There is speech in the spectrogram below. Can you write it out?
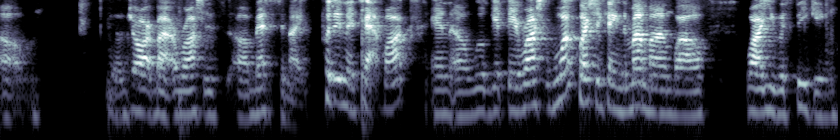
um, you know, jarred by Arash's uh, message tonight, put it in the chat box and uh, we'll get there. Arash, one question came to my mind while while you were speaking,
